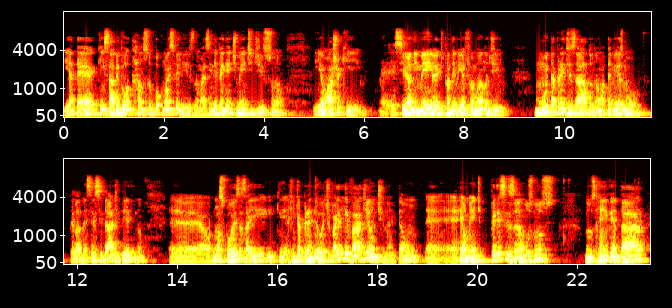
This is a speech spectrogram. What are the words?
e até, quem sabe, voltar a ser um pouco mais feliz, não? Mas independentemente disso, não, e eu acho que é, esse ano e meio aí de pandemia foi um ano de muito aprendizado, não, até mesmo pela necessidade dele, não. É, algumas coisas aí que a gente aprendeu a gente vai levar adiante, né? Então, é, é, realmente precisamos nos, nos reinventar,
